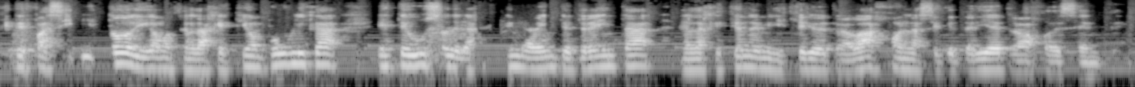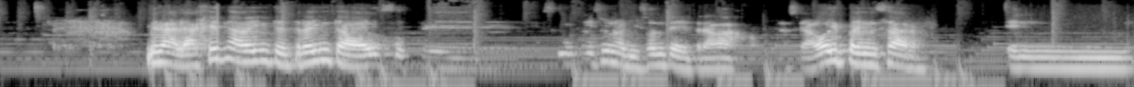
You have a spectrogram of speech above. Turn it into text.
que te facilitó, digamos, en la gestión pública este uso de la Agenda 2030 en la gestión del Ministerio de Trabajo, en la Secretaría de Trabajo Decente? Mira, la Agenda 2030 es, este, es un horizonte de trabajo. O sea, hoy pensar en,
